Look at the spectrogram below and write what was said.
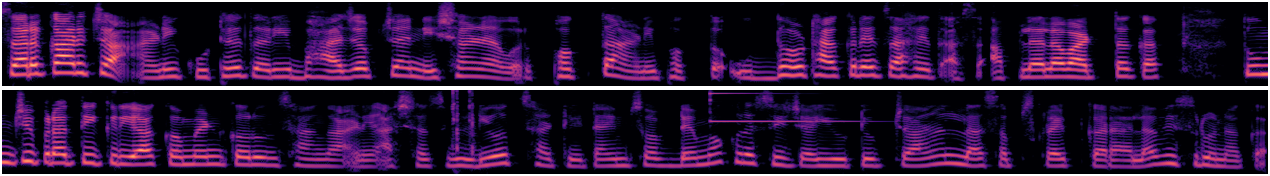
सरकारच्या आणि कुठेतरी भाजपच्या निशाण्यावर फक्त आणि फक्त उद्धव ठाकरेच आहेत असं आपल्याला वाटतं का? तुमची प्रतिक्रिया कमेंट करून सांगा आणि अशाच व्हिडिओजसाठी टाइम्स ऑफ डेमोक्रेसीच्या यूट्यूब चॅनलला सबस्क्राईब करायला विसरू नका.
